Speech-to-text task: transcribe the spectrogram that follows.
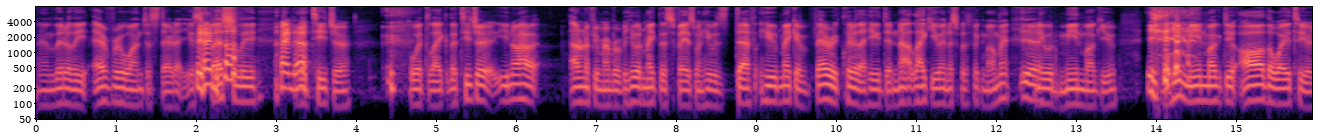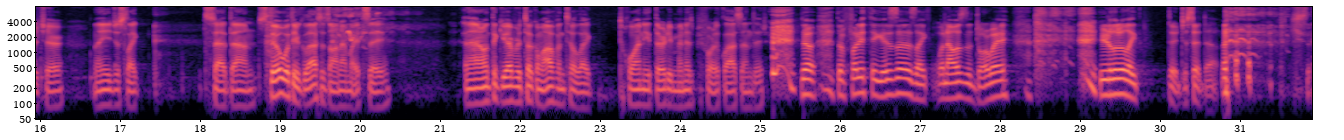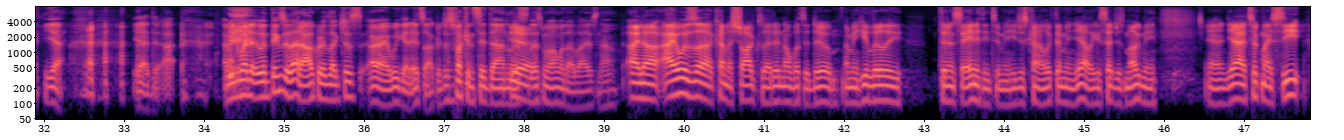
and literally everyone just stared at you, I know. especially I know. the teacher. With like the teacher, you know how I don't know if you remember, but he would make this face when he was definitely He would make it very clear that he did not like you in a specific moment, Yeah. and he would mean mug you. And he mean mugged you all the way to your chair, and then you just like sat down, still with your glasses on, I might say. And I don't think you ever took them off until like 20, 30 minutes before the class ended. the the funny thing is though, is like when I was in the doorway, you're literally like, dude, just sit down. yeah, yeah. dude, I, I mean, when it, when things are that awkward, like just all right, we get it. It's awkward. Just fucking sit down. Let's Yeah. let's move on with our lives now. I know. I was uh, kind of shocked because I didn't know what to do. I mean, he literally didn't say anything to me. He just kind of looked at me and yeah, like he said, just mugged me. And yeah, I took my seat.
